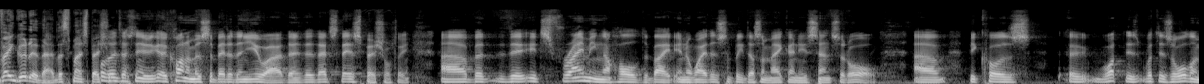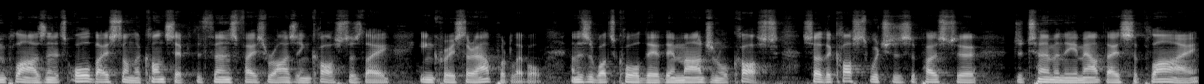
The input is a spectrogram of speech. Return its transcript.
very good at that. That's my specialty. Well, economists are better than you are. That's their specialty. Uh, but the, it's framing the whole debate in a way that simply doesn't make any sense at all. Uh, because uh, what, this, what this all implies, and it's all based on the concept that firms face rising costs as they increase their output level. And this is what's called their, their marginal cost. So the cost which is supposed to determine the amount they supply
